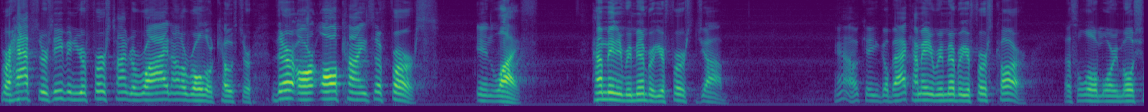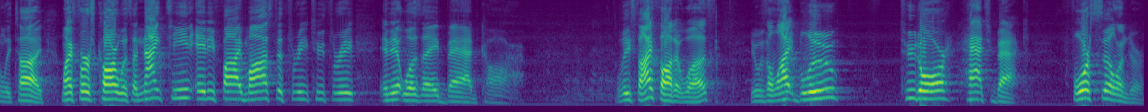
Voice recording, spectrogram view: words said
Perhaps there's even your first time to ride on a roller coaster. There are all kinds of firsts in life. How many remember your first job? Yeah, okay, you can go back. How many remember your first car? That's a little more emotionally tied. My first car was a 1985 Mazda 323, and it was a bad car. At least I thought it was. It was a light blue, two door hatchback, four cylinder.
